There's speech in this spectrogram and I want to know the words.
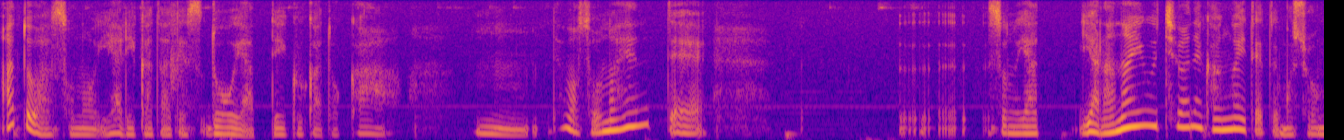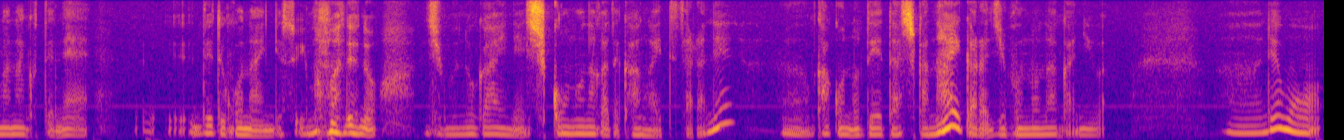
あとはそのやり方ですどうやっていくかとか、うん、でもその辺ってそのややらないうちはね考えててもしょうがなくてね出てこないんですよ。今までの 自分の概念思考の中で考えてたらね。うん、過去のデータしかないから自分の中には、うん、でも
